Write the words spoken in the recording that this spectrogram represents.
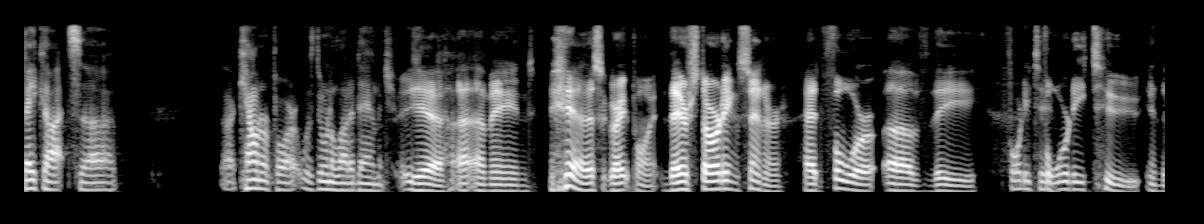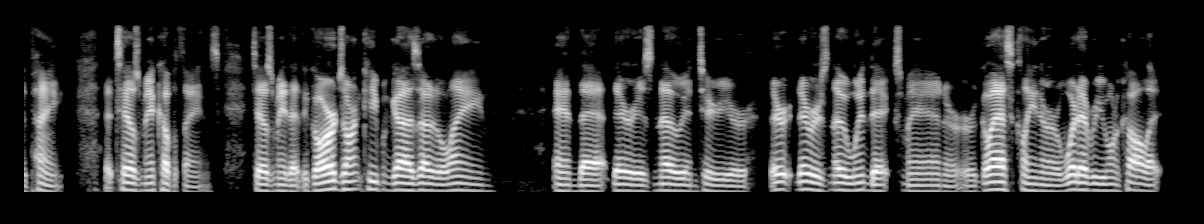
Bacot's uh, uh, counterpart was doing a lot of damage. Yeah, I, I, mean, yeah, that's a great point. Their starting center had four of the 42. 42 in the paint. That tells me a couple things. It tells me that the guards aren't keeping guys out of the lane and that there is no interior there there is no Windex man or, or glass cleaner or whatever you want to call it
